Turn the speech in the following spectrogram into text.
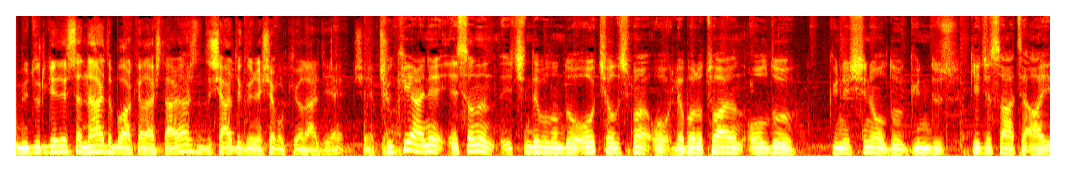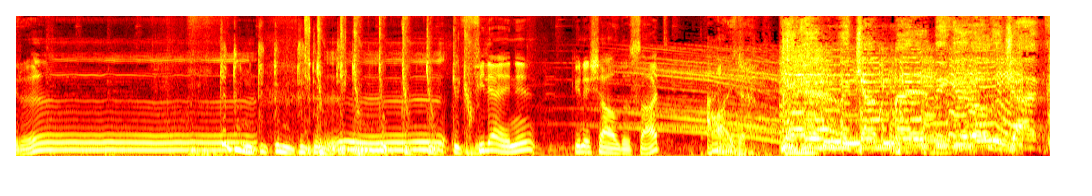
müdür gelirse nerede bu arkadaşlar derse dışarıda güneşe bakıyorlar diye şey yapıyorlar. Çünkü yani ESA'nın içinde bulunduğu o çalışma, o laboratuvarın olduğu, güneşin olduğu gündüz gece saati ayrı. Filenin güneşi aldığı saat ayrı. Mükemmel bir gün olacak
